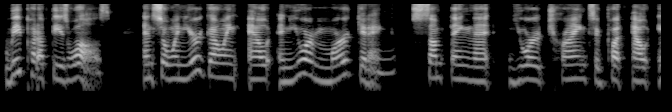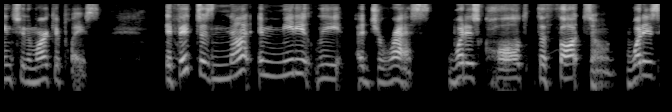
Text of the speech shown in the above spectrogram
we put up these walls. And so, when you're going out and you are marketing something that you're trying to put out into the marketplace, if it does not immediately address what is called the thought zone, what is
